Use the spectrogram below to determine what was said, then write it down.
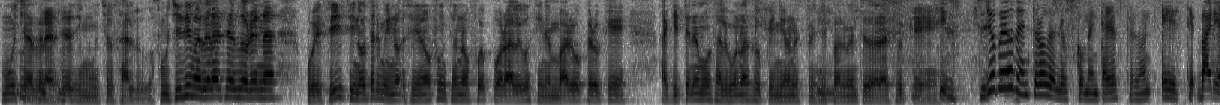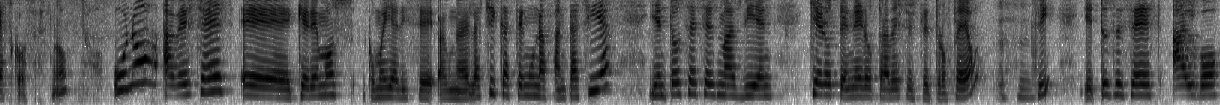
Muchas gracias y muchos saludos. Muchísimas gracias, Lorena. Pues sí, si no terminó, si no funcionó fue por algo. Sin embargo, creo que aquí tenemos algunas opiniones, principalmente de Horacio, que Sí, yo veo dentro de los comentarios, perdón, este, varias cosas, ¿no? Uno, a veces eh, queremos, como ella dice, a una de las chicas, tengo una fantasía y entonces es más bien, quiero tener otra vez este trofeo, ¿sí? Y entonces es algo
